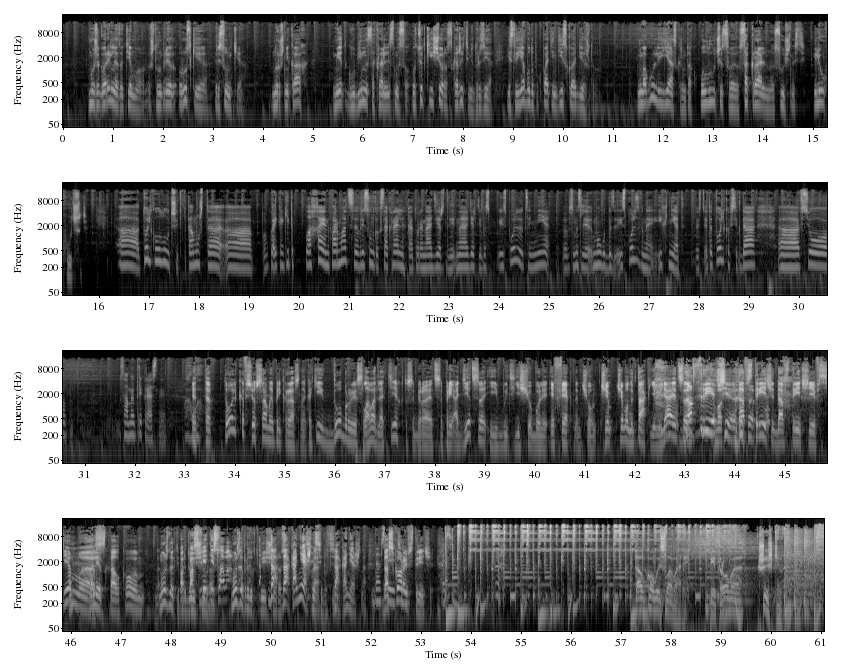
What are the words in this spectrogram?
мы уже говорили на эту тему, что, например, русские рисунки на рушниках имеют глубинный сакральный смысл. Вот все-таки еще раз скажите мне, друзья, если я буду покупать индийскую одежду, не могу ли я, скажем так, улучшить свою сакральную сущность или ухудшить? А, только улучшить, потому что а, ка- какие-то плохая информация в рисунках сакральных, которые на одежде, на одежде используются, не, в смысле, могут быть использованы, их нет. То есть это только всегда э, все самое прекрасное. Это только все самое прекрасное. Какие добрые слова для тех, кто собирается приодеться и быть еще более эффектным, чем он, чем, чем он и так является. До встречи! Вот, до встречи, до встречи всем э, Олег, с толковым. Можно я к тебе приду еще Последние раз? слова. Можно я приду к тебе еще да, раз? да, конечно. Спасибо всем. Да, конечно. До До встречи. скорой встречи. Спасибо. Толковый словарь. Петрова, Шишкина.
